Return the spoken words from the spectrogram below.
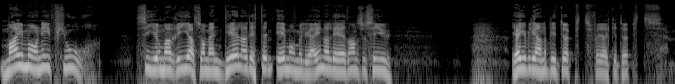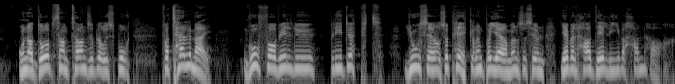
Mai måned i fjor sier Maria, som en del av dette emo-miljøet, en av lederne, så sier hun jeg vil gjerne bli døpt, for jeg er ikke døpt. Under dåpssamtalen blir hun spurt fortell meg, hvorfor vil du bli døpt. Jo, sier hun, og så peker hun på Gjermund og sier hun, jeg vil ha det livet han har.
